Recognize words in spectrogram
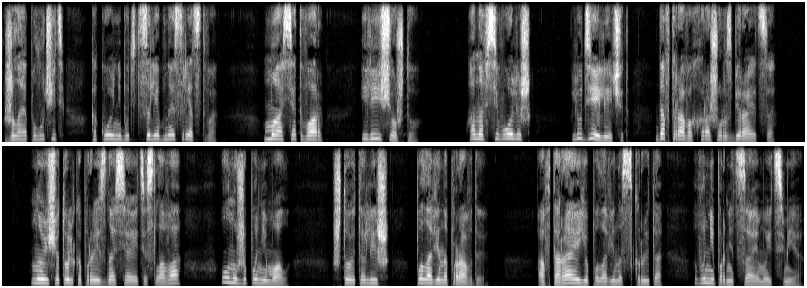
желая получить какое-нибудь целебное средство, мазь, отвар или еще что. Она всего лишь людей лечит, да в травах хорошо разбирается. Но еще только произнося эти слова, он уже понимал, что это лишь половина правды а вторая ее половина скрыта в непроницаемой тьме.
